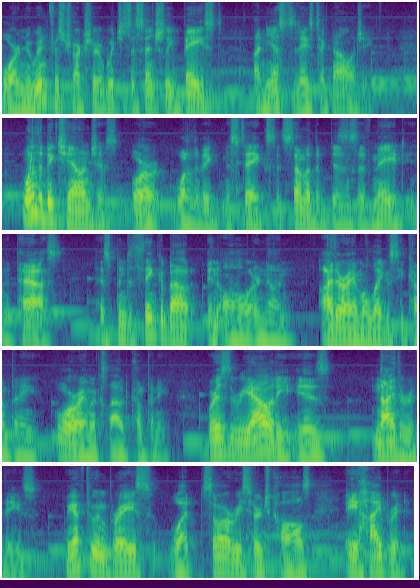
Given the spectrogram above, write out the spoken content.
or new infrastructure, which is essentially based on yesterday's technology. One of the big challenges, or one of the big mistakes that some of the businesses have made in the past, has been to think about an all or none. Either I am a legacy company or I am a cloud company. Whereas the reality is neither of these. We have to embrace what some of our research calls a hybrid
